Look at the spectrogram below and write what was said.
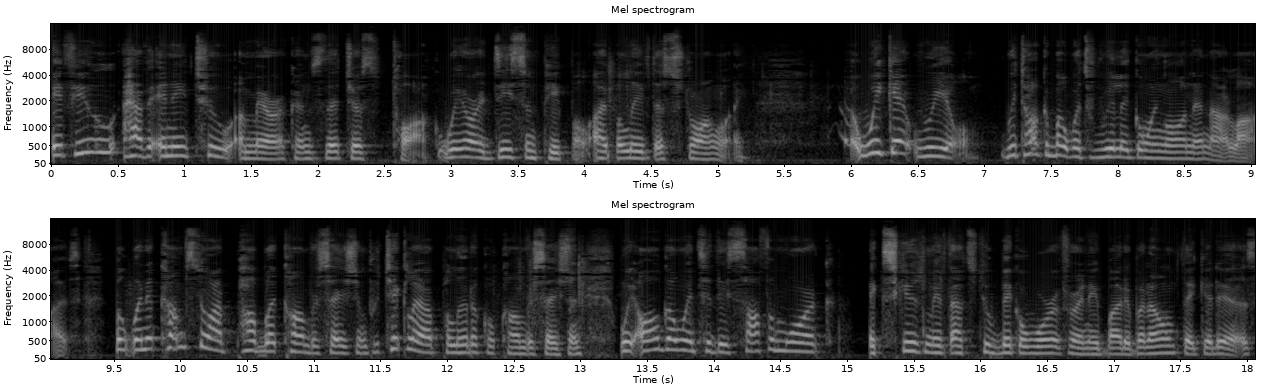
if you have any two Americans that just talk, we are decent people. I believe this strongly. We get real. We talk about what's really going on in our lives. But when it comes to our public conversation, particularly our political conversation, we all go into these sophomoric excuse me if that's too big a word for anybody, but I don't think it is,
